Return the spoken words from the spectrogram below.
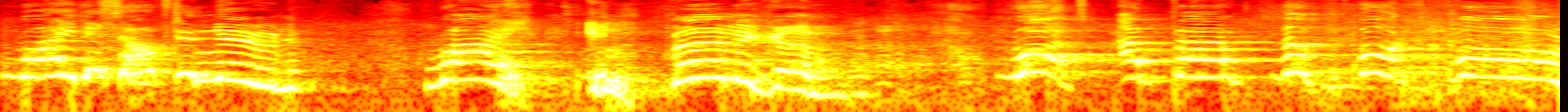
Why this afternoon? Why in Birmingham? What about the football?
